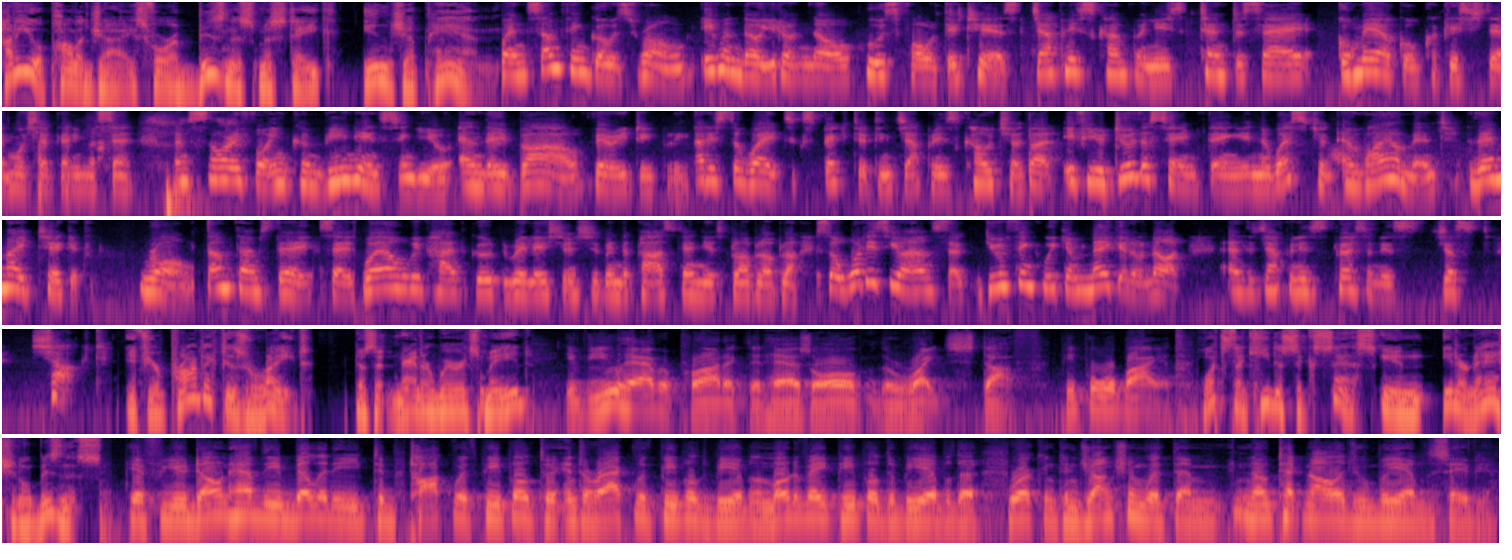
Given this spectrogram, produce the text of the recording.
How do you apologize for a business mistake in Japan? When something goes wrong, even though you don't know whose fault it is, Japanese companies tend to say, ご迷惑をおかけして申し訳ありません. I'm sorry for inconveniencing you. And they bow very deeply. That is the way it's expected in Japanese culture. But if you do the same thing in a Western environment, they might take it wrong. Sometimes they say, well, we've had good relationship in the past 10 years, blah, blah, blah. So what is your answer? Do you think we can make it or not? And the Japanese person is just shocked. If your product is right, does it matter where it's made? If you have a product that has all the right stuff, people will buy it. What's the key to success in international business? If you don't have the ability to talk with people, to interact with people, to be able to motivate people, to be able to work in conjunction with them, no technology will be able to save you.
